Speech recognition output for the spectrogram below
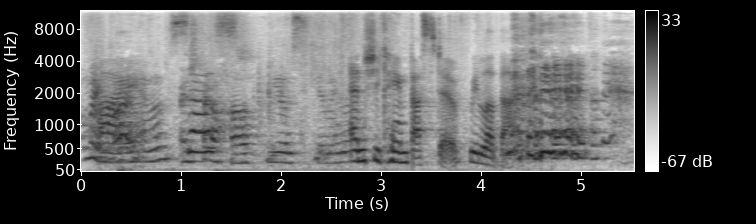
Oh my I god. am I'm just gonna obsessed. help you stealing. And she came festive. We love that.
